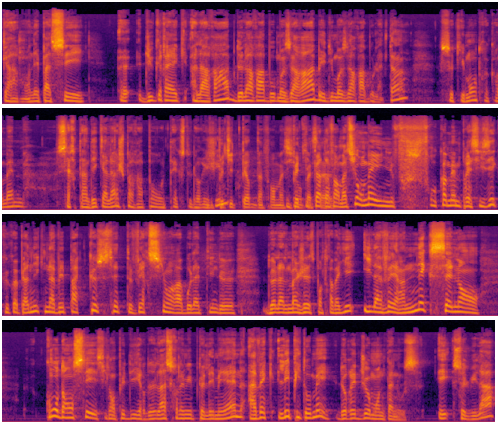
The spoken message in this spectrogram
car on est passé euh, du grec à l'arabe, de l'arabe au mozarabe et du mozarabe au latin, ce qui montre quand même certains décalages par rapport au texte d'origine. Une petite perte d'information. Une petite perte d'information, mais il faut quand même préciser que Copernic n'avait pas que cette version arabo-latine de, de l'Almageste pour travailler. Il avait un excellent condensé, si l'on peut dire, de l'astronomie ptoléméenne avec l'épitomée de Reggio Montanus. Et celui-là,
